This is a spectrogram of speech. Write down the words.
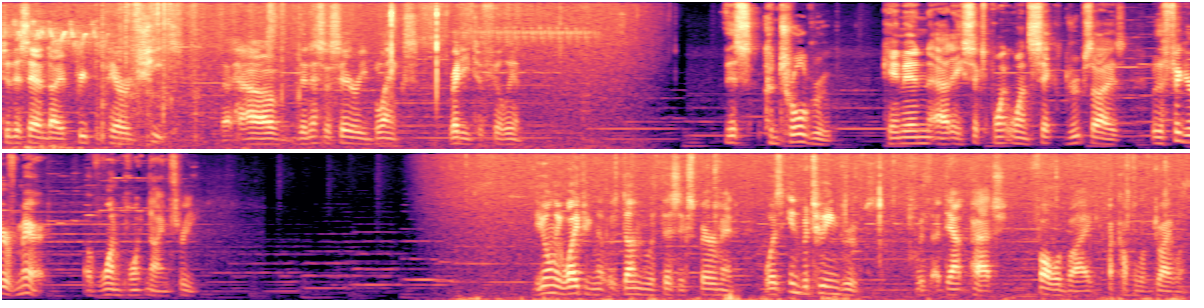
To this end, I have pre-prepared sheets that have the necessary blanks ready to fill in. This control group came in at a 6.16 group size with a figure of merit of 1.93. The only wiping that was done with this experiment was in between groups, with a damp patch followed by a couple of dry ones.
